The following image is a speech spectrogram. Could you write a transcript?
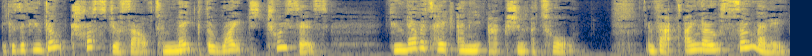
Because if you don't trust yourself to make the right choices, you never take any action at all. In fact, I know so many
